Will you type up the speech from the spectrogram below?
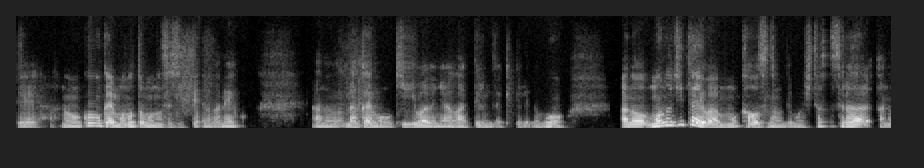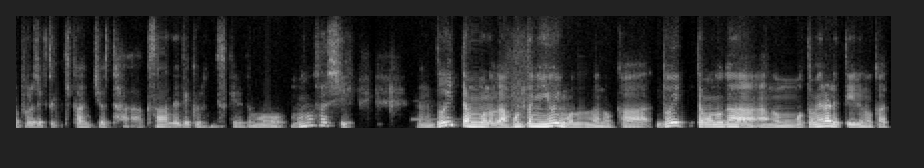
て、あの今回、物と物差しっていうのがね、あの何回もキーワードに上がってるんだけれども、あの、もの自体はもうカオスなので、もうひたすらあのプロジェクト期間中たくさん出てくるんですけれども、物差し、どういったものが本当に良いものなのか、どういったものがあの求められているのかっ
